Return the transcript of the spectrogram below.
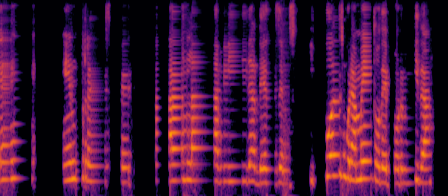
en respetar la vida desde y tú haces un juramento de por vida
